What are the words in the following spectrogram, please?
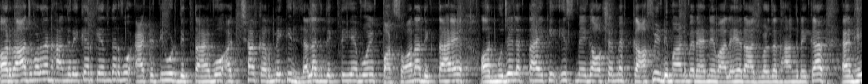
और राजवर्धन हांगरेकर के अंदर वो एटीट्यूड दिखता है, वो अच्छा करने की ललक दिखती है, वो एक परसोना दिखता है. और मुझे लगता है कि इस मेगा ऑप्शन में काफ़ी डिमांड में रहने वाले हैं Rajvardhan Hangargekar. And he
